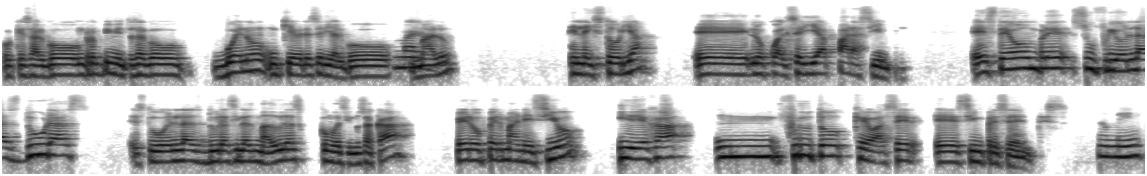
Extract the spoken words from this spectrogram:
porque es algo, un rompimiento es algo bueno, un quiebre sería algo malo, en la historia, eh, lo cual sería para siempre. Este hombre sufrió las duras, estuvo en las duras y las maduras, como decimos acá, pero permaneció y deja un fruto que va a ser eh, sin precedentes. Amén.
